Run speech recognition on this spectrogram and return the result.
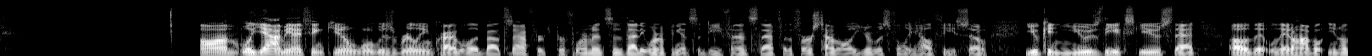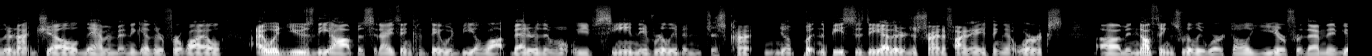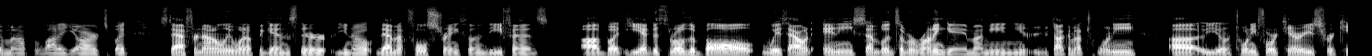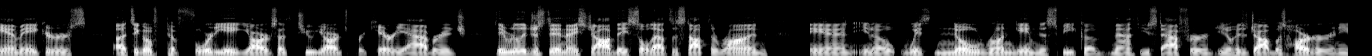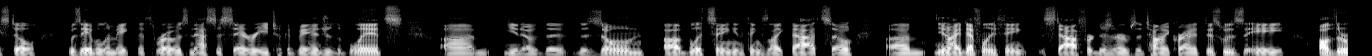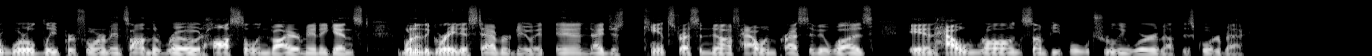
Um, well, yeah, I mean, I think, you know, what was really incredible about Stafford's performance is that he went up against a defense that for the first time all year was fully healthy. So you can use the excuse that, oh, that well, they don't have, you know, they're not gelled, they haven't been together for a while. I would use the opposite. I think that they would be a lot better than what we've seen. They've really been just kind of, you know, putting the pieces together, just trying to find anything that works. Um, and nothing's really worked all year for them. They've given up a lot of yards, but Stafford not only went up against their, you know, them at full strength on defense, uh, but he had to throw the ball without any semblance of a running game. I mean, you're, you're talking about 20, uh, you know, 24 carries for Cam Akers uh, to go to 48 yards. That's two yards per carry average they really just did a nice job. They sold out to stop the run. And, you know, with no run game to speak of, Matthew Stafford, you know, his job was harder and he still was able to make the throws necessary, took advantage of the blitz, um, you know, the the zone uh, blitzing and things like that. So, um, you know, I definitely think Stafford deserves a ton of credit. This was a otherworldly performance on the road, hostile environment against one of the greatest to ever do it. And I just can't stress enough how impressive it was and how wrong some people truly were about this quarterback.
